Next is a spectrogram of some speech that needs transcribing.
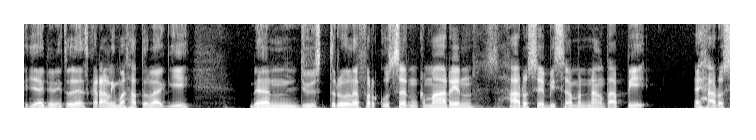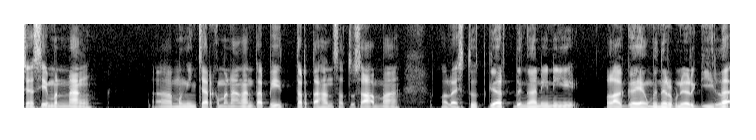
kejadian itu dan sekarang 5-1 lagi dan justru Leverkusen kemarin harusnya bisa menang tapi eh harusnya sih menang uh, mengincar kemenangan tapi tertahan satu sama oleh Stuttgart dengan ini laga yang benar-benar gila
